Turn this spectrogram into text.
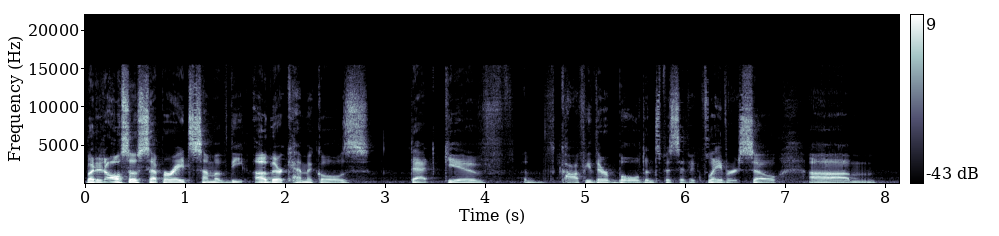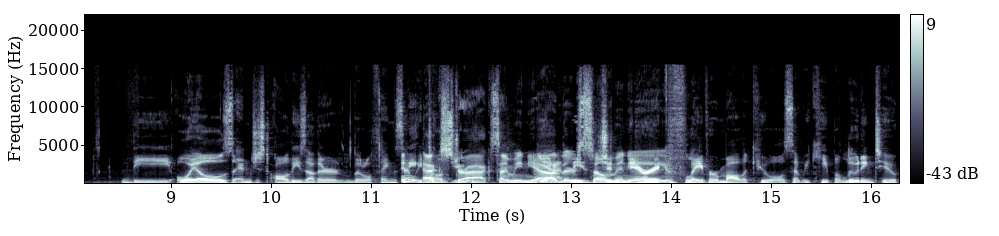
but it also separates some of the other chemicals that give coffee their bold and specific flavors. So, um, the oils and just all these other little things that Any we told you- extracts? I mean, yeah, there's these so generic many. flavor molecules that we keep alluding to.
